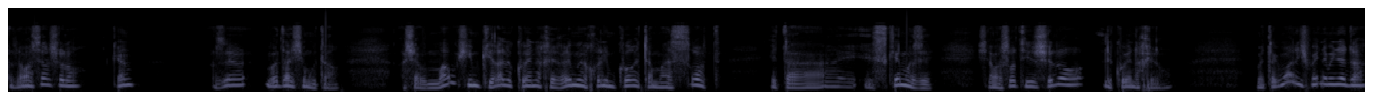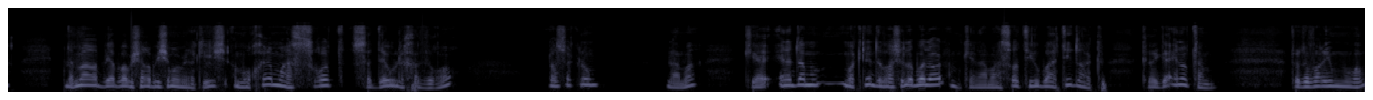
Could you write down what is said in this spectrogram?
אז המעשר שלו, כן? זה ודאי שמותר. עכשיו, מהו שימכרה לכהן אחר? האם הוא יכול למכור את המעשרות, את ההסכם הזה, שהמעשרות יהיו שלו, לכהן אחר? ואת הגמרא נשמעין מן ידע. אמר רבי אבא בשם רבי שמעון בן לקיש, המוכר מעשרות שדהו לחברו, לא עושה כלום. למה? כי אין אדם מקנה דבר שלא בא לעולם, כן, המעשרות יהיו בעתיד רק, כרגע אין אותם. אותו דבר אם הוא,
